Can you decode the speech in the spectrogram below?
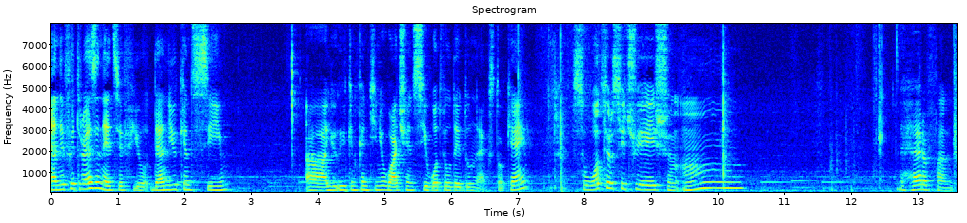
And if it resonates with you, then you can see, uh, you, you can continue watching and see what will they do next, okay? So what's your situation? Mm. The Hierophant.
